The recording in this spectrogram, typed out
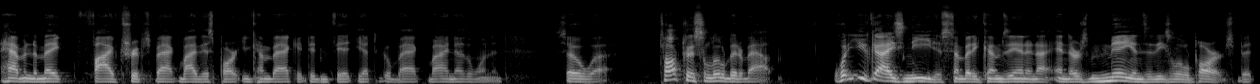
having to make five trips back, buy this part, you come back, it didn't fit, you have to go back, buy another one. And so, uh, talk to us a little bit about what do you guys need if somebody comes in and I, and there's millions of these little parts, but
